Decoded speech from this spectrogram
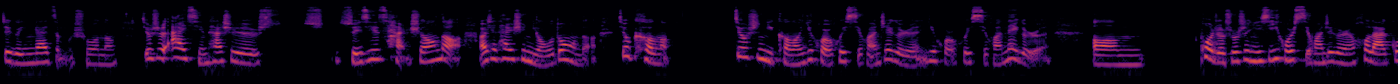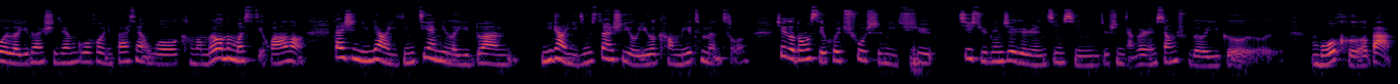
这个应该怎么说呢？就是爱情它是。随机产生的，而且它也是流动的，就可能就是你可能一会儿会喜欢这个人，一会儿会喜欢那个人，嗯，或者说是你一会儿喜欢这个人，后来过了一段时间过后，你发现我可能没有那么喜欢了，但是你俩已经建立了一段。你俩已经算是有一个 commitment 了，这个东西会促使你去继续跟这个人进行，就是两个人相处的一个磨合吧。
